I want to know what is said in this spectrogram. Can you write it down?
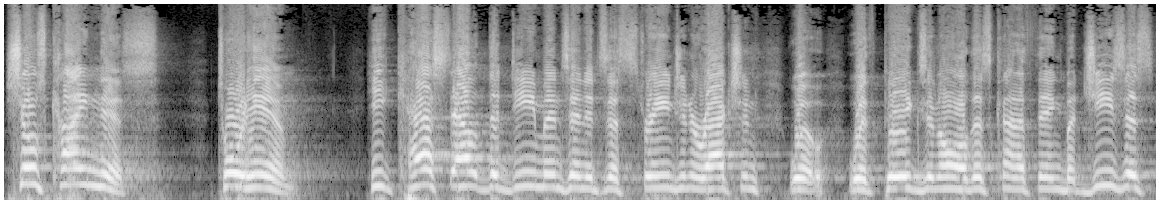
shows kindness toward him. He cast out the demons, and it's a strange interaction with, with pigs and all this kind of thing. But Jesus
